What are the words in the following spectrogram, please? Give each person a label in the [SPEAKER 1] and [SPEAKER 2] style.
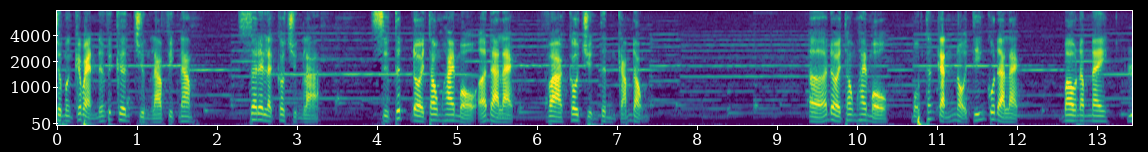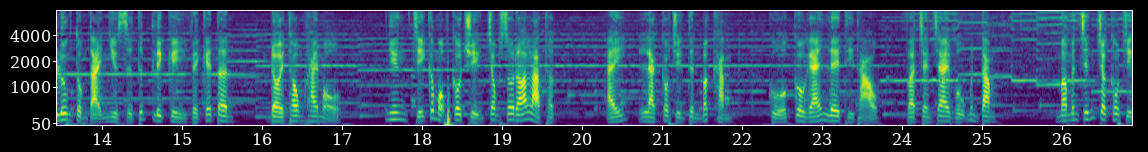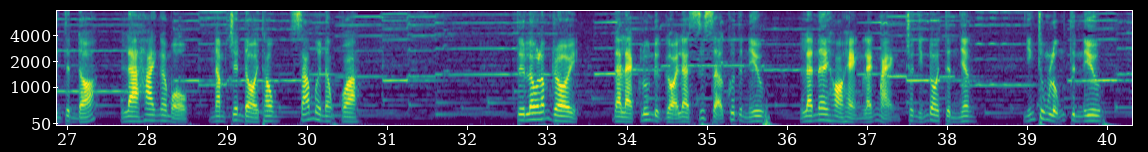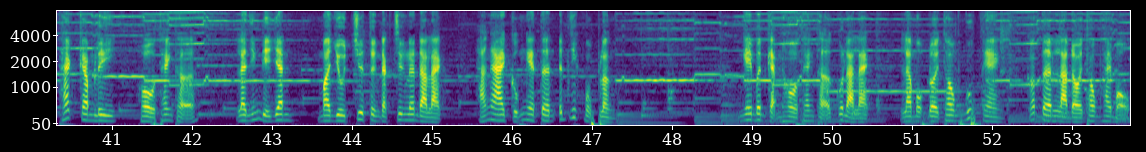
[SPEAKER 1] Chào mừng các bạn đến với kênh Chuyện Lạ Việt Nam. Sau đây là câu chuyện lạ Sự tích đồi thông hai mộ ở Đà Lạt và câu chuyện tình cảm động. Ở đồi thông hai mộ, một thắng cảnh nổi tiếng của Đà Lạt, bao năm nay luôn tồn tại nhiều sự tích ly kỳ về cái tên đồi thông hai mộ. Nhưng chỉ có một câu chuyện trong số đó là thật. Ấy là câu chuyện tình bất hạnh của cô gái Lê Thị Thảo và chàng trai Vũ Minh Tâm. Mà minh chứng cho câu chuyện tình đó là hai ngôi mộ nằm trên đồi thông 60 năm qua. Từ lâu lắm rồi, Đà Lạt luôn được gọi là xứ sở của tình yêu, là nơi hò hẹn lãng mạn cho những đôi tình nhân. Những thung lũng tình yêu, thác Cam Ly, hồ Than Thở là những địa danh mà dù chưa từng đặt chân lên Đà Lạt, hẳn ai cũng nghe tên ít nhất một lần. Ngay bên cạnh hồ Than Thở của Đà Lạt là một đồi thông ngút ngàn có tên là đồi thông Hai Mộ.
